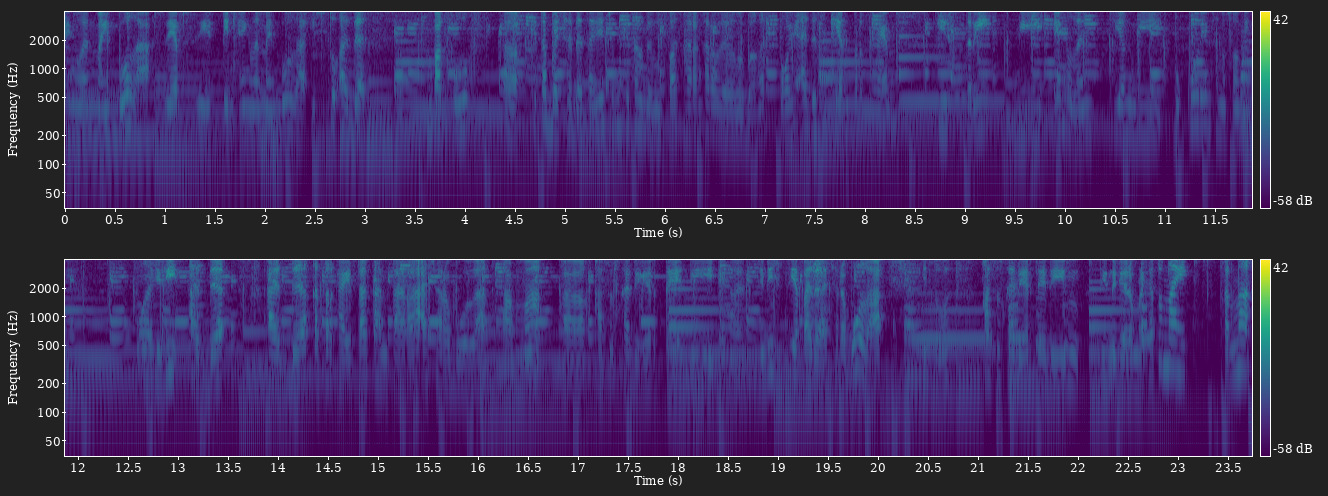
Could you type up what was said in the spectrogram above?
England main bola setiap si tim England main bola itu tuh ada 40 uh, kita baca datanya cuma kita udah lupa sekarang karena udah lama banget pokoknya ada sekian persen istri di England yang dipukulin sama suaminya. Wah, jadi ada ada keterkaitan antara acara bola sama uh, kasus KDRT di England. Jadi setiap ada acara bola itu kasus KDRT di di negara mereka tuh naik. Karena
